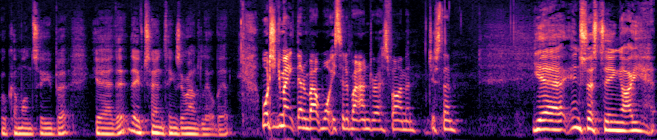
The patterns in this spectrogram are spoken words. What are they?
we'll come on to. But yeah, they, have turned things around a little bit. What did you make then about what he said about Andreas Weimann just then? Yeah, interesting. I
